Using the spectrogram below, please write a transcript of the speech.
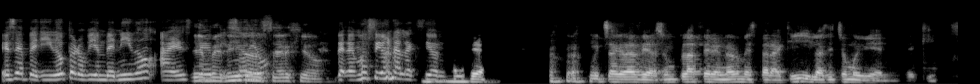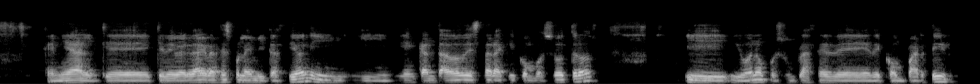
ese apellido, pero bienvenido a este bienvenido, episodio Sergio. de la emoción a la acción. Muchas gracias, un placer enorme estar aquí y lo has dicho muy bien, aquí. Genial, que, de verdad gracias por la invitación y, encantado de estar aquí con vosotros. Y, bueno, pues un placer de compartir.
